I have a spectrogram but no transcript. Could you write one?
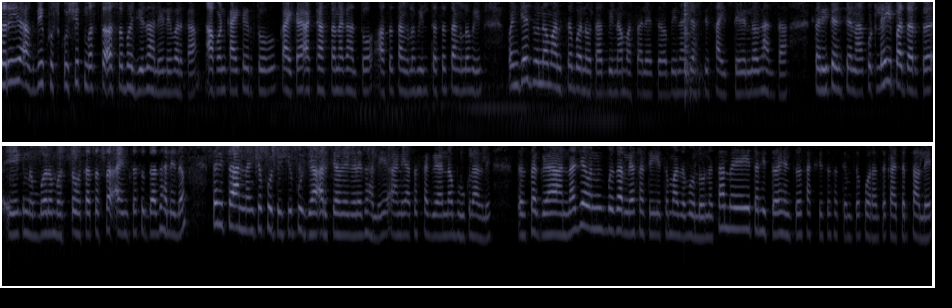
तरी अगदी खुसखुशीत मस्त असं भजी झालेले बरं का. आपण काय करतो काय काय अठ्ठा असताना घालतो असं चांगलं होईल तसं चांगलं होईल. पण जे जुनं माणसं बनवतात बिना मसाल्याचं बिना जास्ती साहित्य न घालता तरी त्यांचे ना कुठलेही पदार्थ एक नंबर मस्त होता तसं आईंचं सुद्धा झालेलं. तर इथं अण्णांच्या फोटोची पूजा अर्चा वगैरे झाली आणि आता सगळ्यांना भूक लागली. तर सगळ्यांना जेवण करण्यासाठी इथं माझं बोलवणं चालू आहे. तर इथं ह्यांचं साक्षीचं सत्यमचं पोरांचं काय तर चालू आहे.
